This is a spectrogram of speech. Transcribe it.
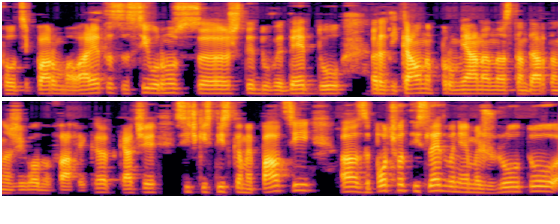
фалципаромаларията със сигурност ще доведе до радикална промяна на стандарта на живот в Африка. Така че всички стискаме палци. Започват изследвания, между другото.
